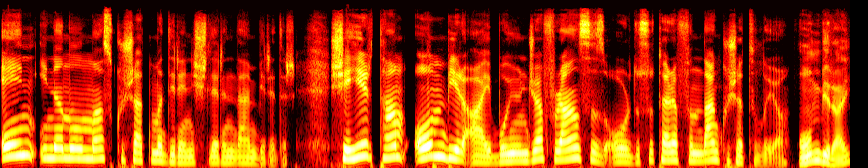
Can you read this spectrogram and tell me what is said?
en inanılmaz kuşatma direnişlerinden biridir. Şehir tam 11 ay boyunca Fransız ordusu tarafından kuşatılıyor. 11 ay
